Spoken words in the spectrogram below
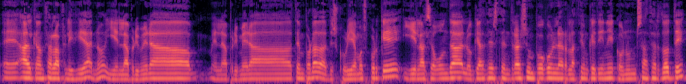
eh, a alcanzar la felicidad ¿no? y en la primera en la primera temporada descubríamos por qué y en la segunda lo que hace es centrarse un poco en la relación que tiene con un sacerdote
